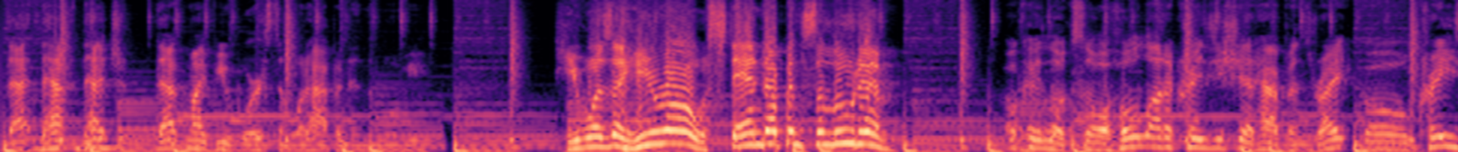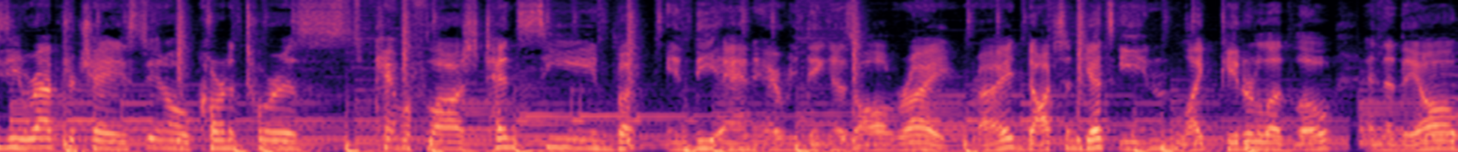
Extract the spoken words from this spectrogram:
That that that that might be worse than what happened in the movie. He was a hero. Stand up and salute him. Okay, look. So a whole lot of crazy shit happens, right? Oh, crazy raptor chase. You know, Carnotaurus camouflage, tense scene. But in the end, everything is all right, right? Dodgson gets eaten like Peter Ludlow, and then they all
